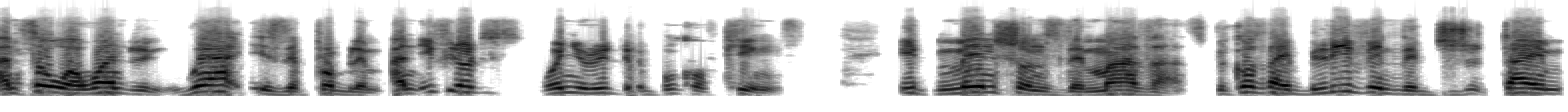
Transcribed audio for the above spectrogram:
And so we're wondering, where is the problem? And if you notice, when you read the book of Kings, it mentions the mothers, because I believe in the time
